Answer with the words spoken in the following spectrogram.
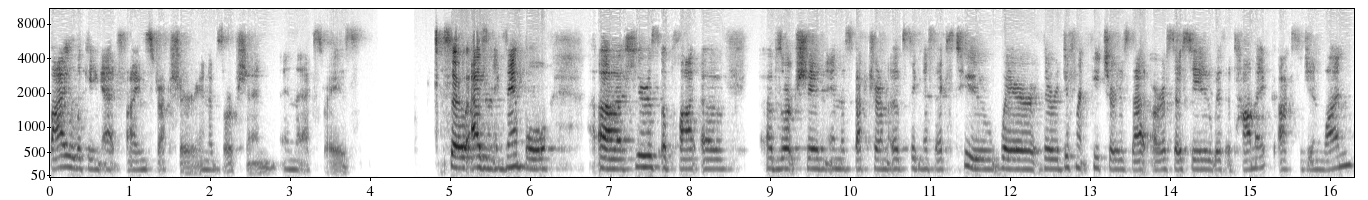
by looking at fine structure and absorption in the X-rays. So as an example, uh, here's a plot of absorption in the spectrum of Cygnus X2, where there are different features that are associated with atomic oxygen 1,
